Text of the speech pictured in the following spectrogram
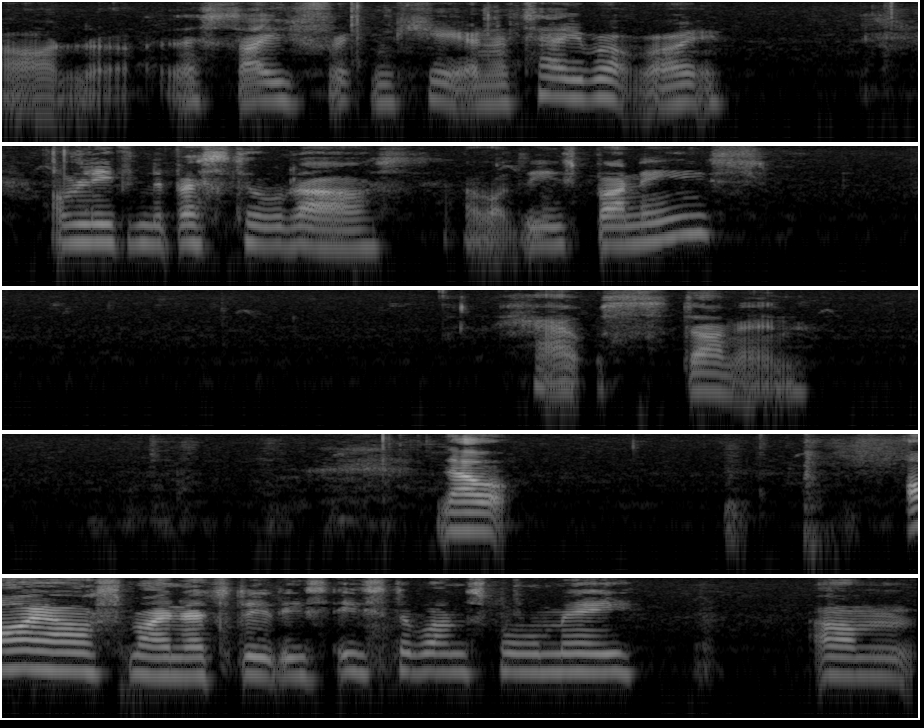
look. They're so freaking cute. And I tell you what, right? I'm leaving the best till last. I've got these bunnies. How stunning. Now, I asked Mona to do these Easter ones for me. Um,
